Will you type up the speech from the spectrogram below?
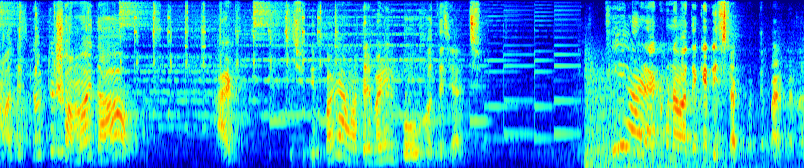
আমাদেরকেও একটু সময় দাও। আর কিছুদিন পরে আমাদের বাড়ির বউ হতে যাচ্ছে। বিথি আর এখন আমাদেরকে ডিস্টার্ব করতে পারবে না।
